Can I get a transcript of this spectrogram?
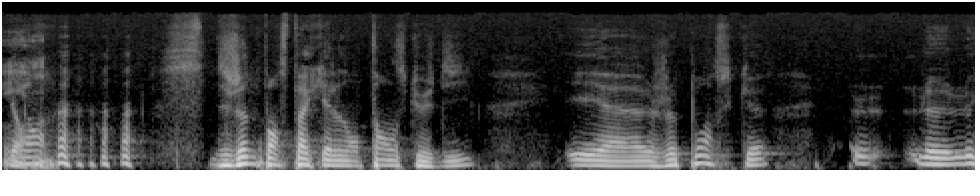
je ne pense pas qu'elle entende ce que je dis. Et euh, je pense que le,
